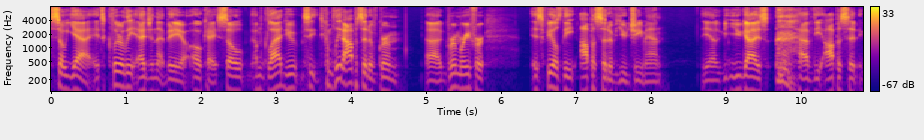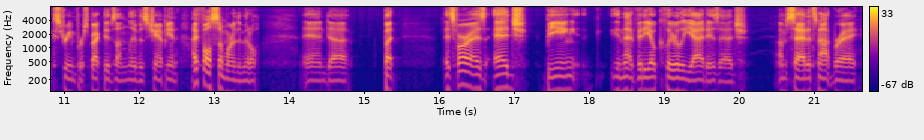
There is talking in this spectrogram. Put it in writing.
So, yeah, it's clearly Edge in that video. Okay, so I'm glad you see, complete opposite of Grim. Uh, Grim Reaper is feels the opposite of you, G Man. Yeah, you guys have the opposite extreme perspectives on Liv as champion. I fall somewhere in the middle. And, uh, as far as Edge being in that video, clearly, yeah, it is Edge. I'm sad it's not Bray.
